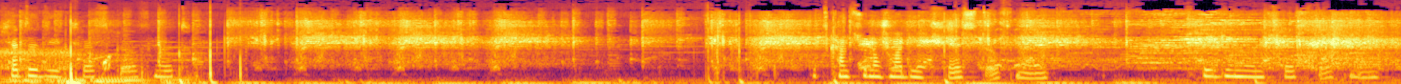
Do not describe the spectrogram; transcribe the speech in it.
Ich hätte die Chest geöffnet. Jetzt kannst du noch mal die Chest öffnen. Wir gehen den Chest öffnen.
